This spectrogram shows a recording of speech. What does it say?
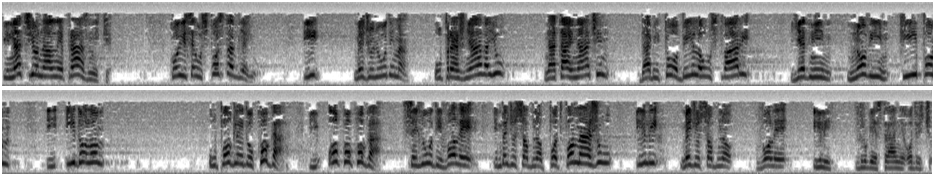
i nacionalne praznike koji se uspostavljaju i među ljudima upražnjavaju na taj način da bi to bilo u stvari jednim novim tipom i idolom u pogledu koga i oko koga se ljudi vole i međusobno podpomažu ili međusobno vole ili s druge strane odriču.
